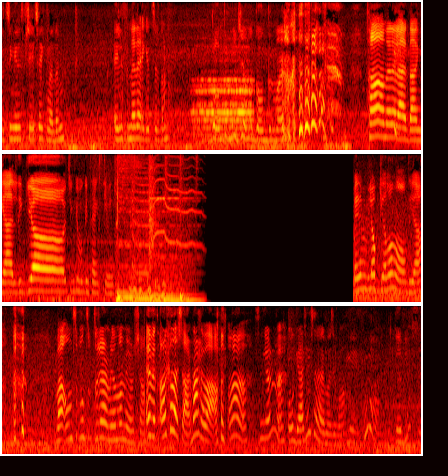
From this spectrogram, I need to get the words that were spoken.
Bütün gün hiçbir şey çekmedim. Elif'i nereye getirdim? Dondurmacı ama dondurma yok. Ta nerelerden geldik ya. Çünkü bugün Thanksgiving. Benim vlog yalan oldu ya. ben unutup unutup duruyorum inanamıyorum şu an. Evet arkadaşlar merhaba. Aa, şimdi gördün mü? O gerçek şeyler mi acaba? Ne? Bu mu? Görebiliyor musun?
